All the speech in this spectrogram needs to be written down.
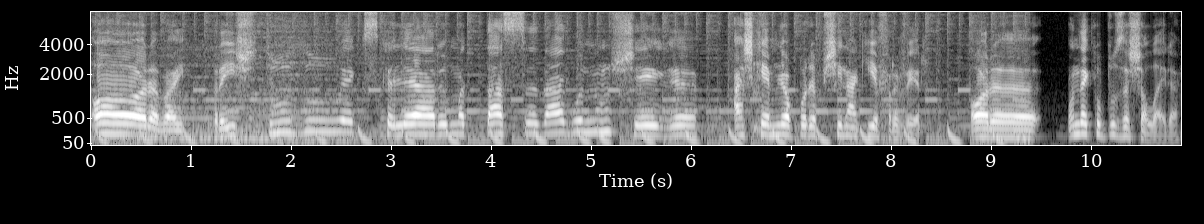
Ora bem, para isto tudo é que se calhar uma taça de água não chega. Acho que é melhor pôr a piscina aqui a ferver. Ora, onde é que eu pus a chaleira?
